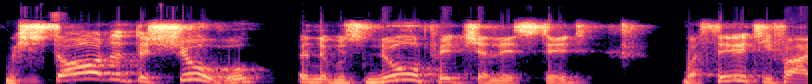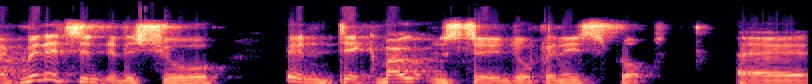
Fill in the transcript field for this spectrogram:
We started the show and there was no pitcher listed. We're 35 minutes into the show and Dick Mountain's turned up in his spot. Uh,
